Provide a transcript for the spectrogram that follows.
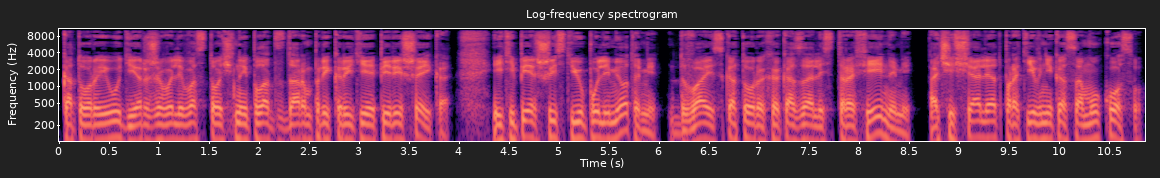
которые удерживали восточный плацдарм прикрытия перешейка, и теперь шестью пулеметами, два из которых оказались трофейными, очищали от противника саму косу.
